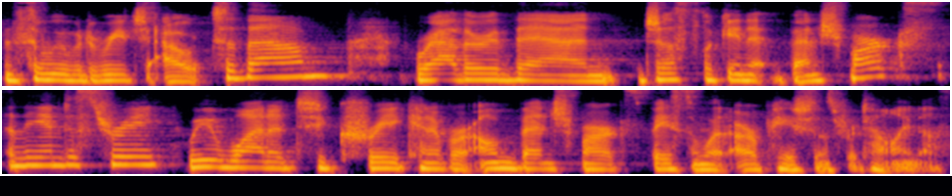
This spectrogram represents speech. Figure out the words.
and so we would reach out to them rather than just looking at benchmarks in the industry we wanted to create kind of our own benchmarks based on what our patients were telling us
